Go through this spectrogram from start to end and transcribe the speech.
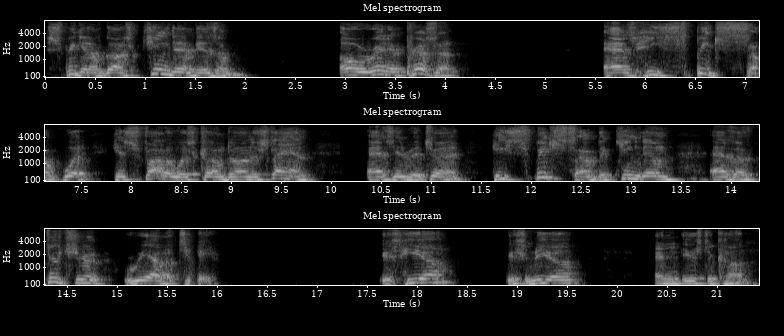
speaking of God's kingdom is a, already present as he speaks of what his followers come to understand as he return. He speaks of the kingdom as a future reality. It's here, it's near, and it is to come.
